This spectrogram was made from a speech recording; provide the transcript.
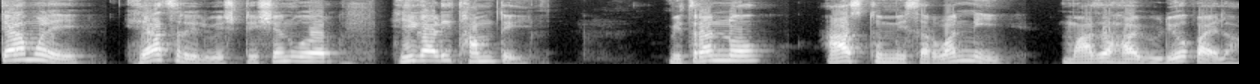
त्यामुळे ह्याच रेल्वे स्टेशनवर ही गाडी थांबते. मित्रांनो आज तुम्ही सर्वांनी माझा हा व्हिडिओ पाहिला.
